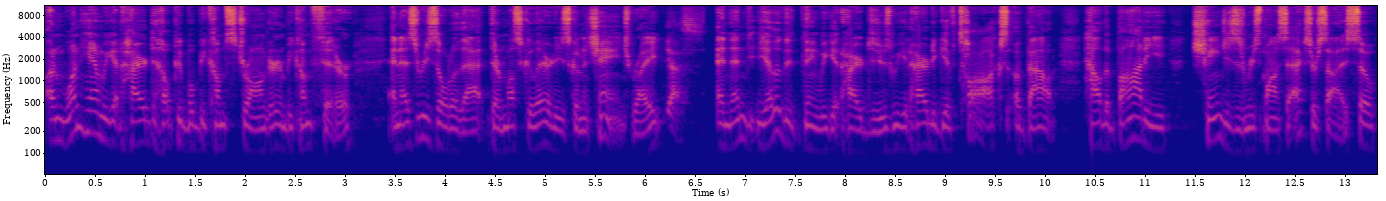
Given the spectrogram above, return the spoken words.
on one hand, we get hired to help people become stronger and become fitter. And as a result of that, their muscularity is going to change, right? Yes. And then the other thing we get hired to do is we get hired to give talks about how the body changes in response to exercise. So,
